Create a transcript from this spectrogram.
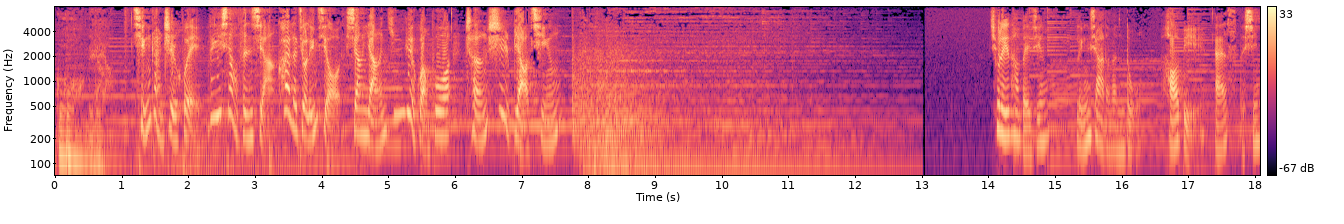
光亮。情感智慧，微笑分享，快乐九零九襄阳音乐广播，城市表情。去了一趟北京，零下的温度，好比 S 的心。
